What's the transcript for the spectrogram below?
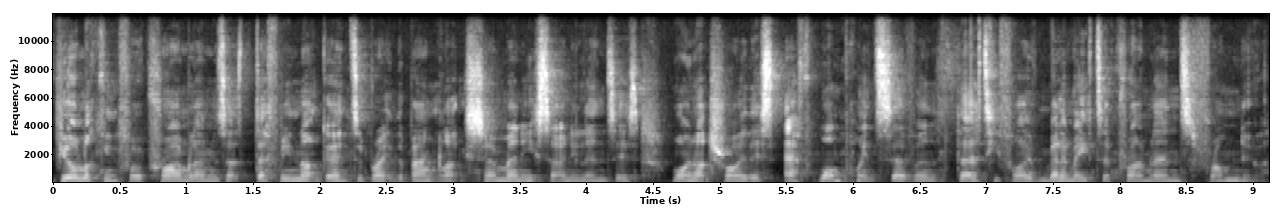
If you're looking for a prime lens that's definitely not going to break the bank like so many Sony lenses, why not try this f1.7 35mm prime lens from Neewer.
